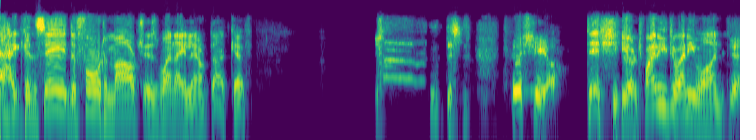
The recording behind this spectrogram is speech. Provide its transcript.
I can say the 4th of March is when I learned that, Kev. this, this year. This year, 2021. Yeah.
